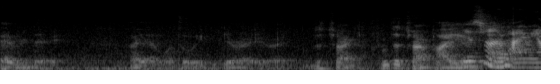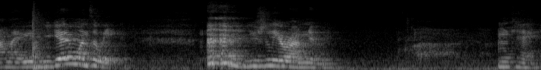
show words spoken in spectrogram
Every day. Oh yeah, once a week. You're right, you're right. I'm just trying I'm just trying to pie You're you. just trying to pie me. I'm like, you get it once a week. Usually around noon. Okay.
